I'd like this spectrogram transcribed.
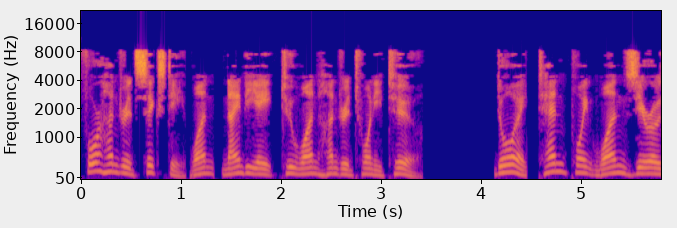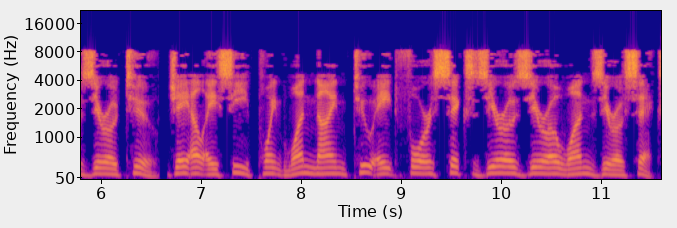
460 1, 98–122 doi 10.1002 jlac.19284600106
